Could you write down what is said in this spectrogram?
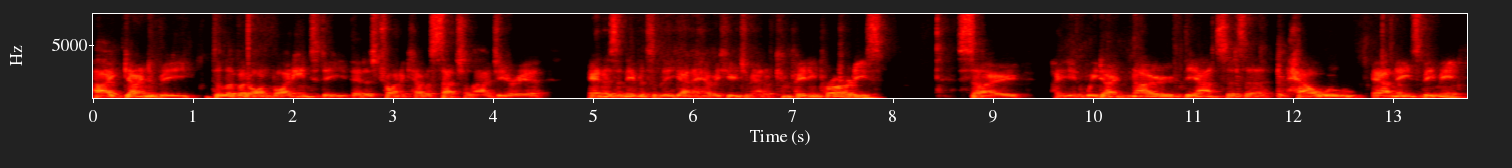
are going to be delivered on by an entity that is trying to cover such a large area and is inevitably going to have a huge amount of competing priorities. So again, we don't know the answer to how will our needs be met,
